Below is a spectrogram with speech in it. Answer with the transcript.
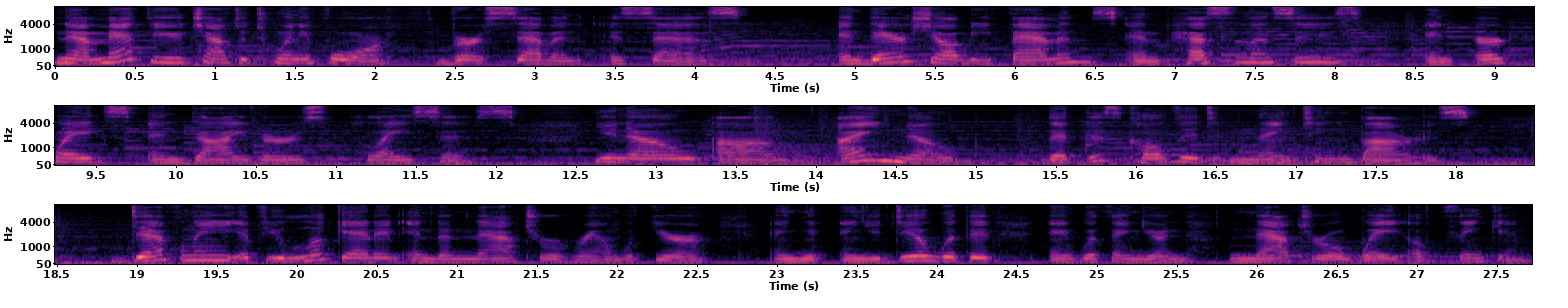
Now, Matthew chapter 24, verse 7, it says, And there shall be famines and pestilences and earthquakes in divers places. You know, um, I know that this COVID 19 virus, definitely, if you look at it in the natural realm with your and and you deal with it and within your natural way of thinking,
